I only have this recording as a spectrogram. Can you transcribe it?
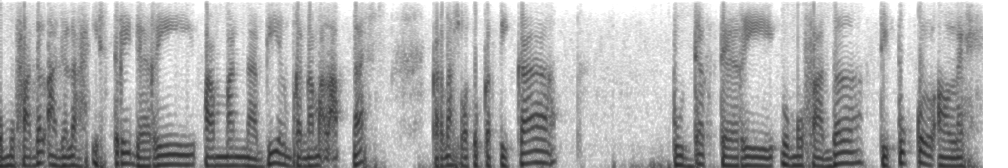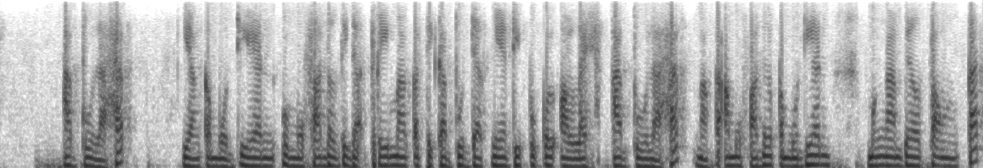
Ummu Fadl adalah istri dari paman Nabi yang bernama Al-Abbas karena suatu ketika budak dari Ummu Fadl dipukul oleh Abu Lahab yang kemudian Ummu Fadl tidak terima ketika budaknya dipukul oleh Abu Lahab, maka Ummu Fadl kemudian mengambil tongkat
